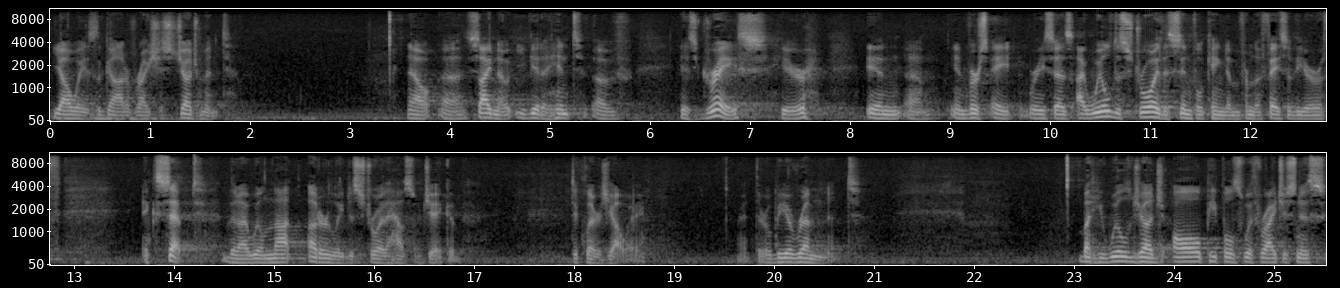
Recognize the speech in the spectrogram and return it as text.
Yahweh is the God of righteous judgment. Now, uh, side note, you get a hint of his grace here in, um, in verse 8, where he says, I will destroy the sinful kingdom from the face of the earth, except that I will not utterly destroy the house of Jacob, declares Yahweh. Right? There will be a remnant. But he will judge all peoples with righteousness,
